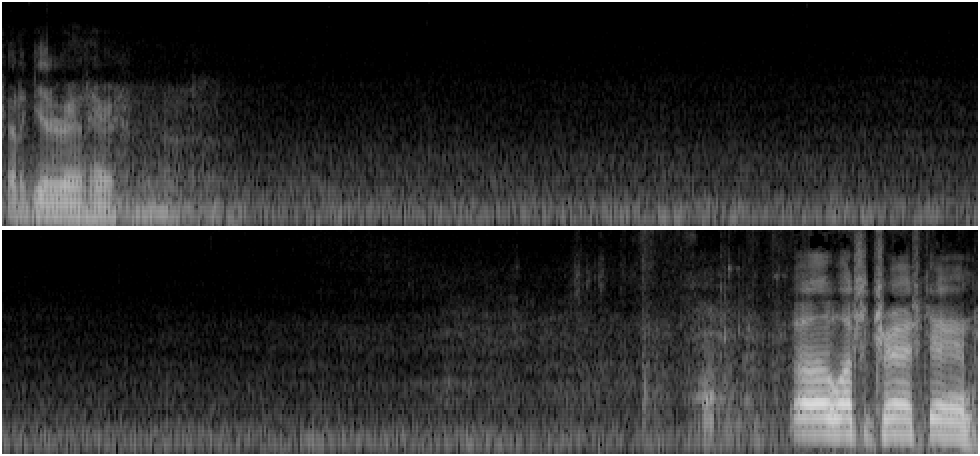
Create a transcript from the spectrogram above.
try to get in here. Oh, watch the trash can.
